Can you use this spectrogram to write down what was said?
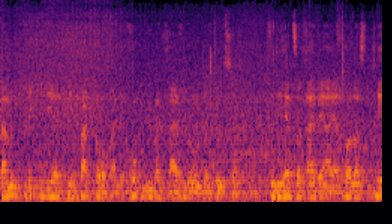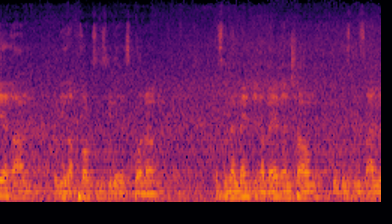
Damit blicken wir de facto auf eine gruppenübergreifende Unterstützung für die Hetzerei der Ayatollahs in Teheran und ihrer Proxys wie der Hezbollah. Das Fundament ihrer Weltanschauung, wir wissen es alle,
